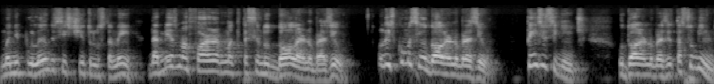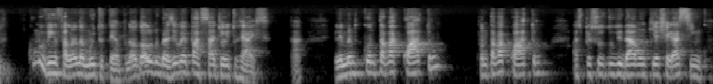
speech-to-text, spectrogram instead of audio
manipulando esses títulos também, da mesma forma que está sendo o dólar no Brasil? Ô, Luiz, como assim o dólar no Brasil? Pense o seguinte: o dólar no Brasil está subindo. Como eu venho falando há muito tempo, né? o dólar no Brasil vai passar de R$ reais. Tá? Lembrando que quando estava 4, quando estava 4, as pessoas duvidavam que ia chegar a 5.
